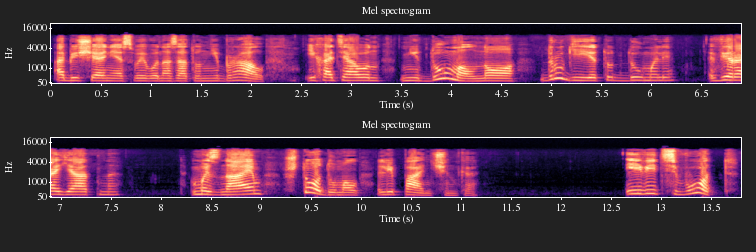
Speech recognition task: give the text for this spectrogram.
Обещания своего назад он не брал, и хотя он не думал, но другие тут думали. Вероятно. Мы знаем, что думал Липанченко. И ведь вот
